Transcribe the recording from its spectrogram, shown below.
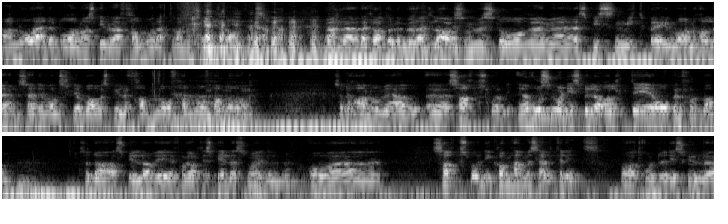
ja, Nå er det bra, nå spiller jeg framover, dette var noe helt annet. Men eh, det er klart når du møter et lag som står eh, med spissen midt på egen banehalvdel, så er det vanskelig å bare spille framover og framover og framover. Så det har noe med uh, Sarpsborg eh, Rosenborg de spiller alltid åpen fotball. Så da spiller vi, får vi alltid spille, som regel. Og uh, Sarpsborg de kom her med selvtillit og trodde de skulle,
